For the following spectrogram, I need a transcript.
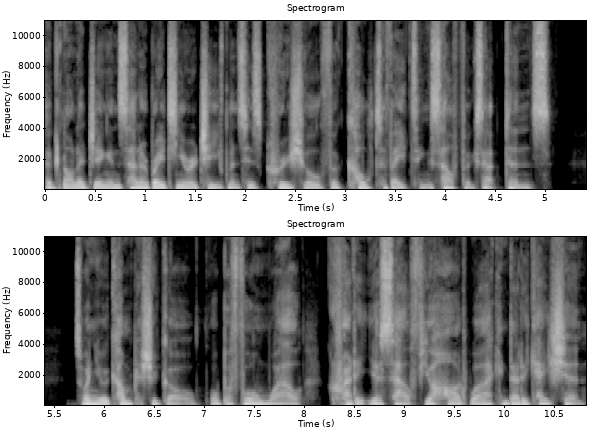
Acknowledging and celebrating your achievements is crucial for cultivating self acceptance. So, when you accomplish a goal or perform well, credit yourself, for your hard work, and dedication.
